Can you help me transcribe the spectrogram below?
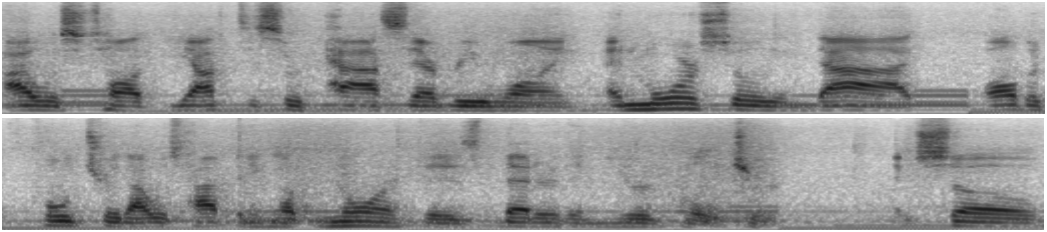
I was taught you have to surpass everyone. And more so than that, all the culture that was happening up north is better than your culture. And so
